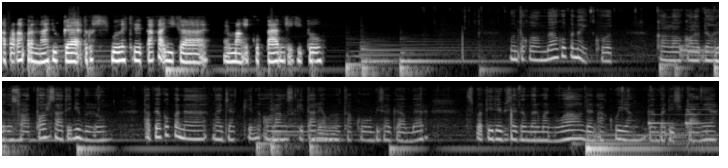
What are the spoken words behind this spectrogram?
Apakah pernah juga? Terus boleh cerita Kak jika memang ikutan kayak gitu? Untuk lomba aku pernah ikut. Kalau collab dengan ilustrator saat ini belum. Tapi aku pernah ngajakin orang sekitar yang menurut aku bisa gambar seperti dia bisa gambar manual dan aku yang gambar digitalnya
